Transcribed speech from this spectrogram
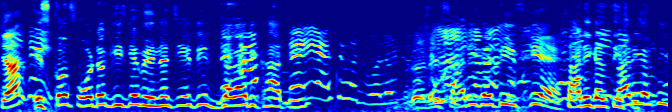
क्या? इसको फ़ोटो खींच के भेजना चाहिए थी जगह दिखाती। नहीं ऐसे मत बोलो सारी गलती इसकी है। सारी गलती सारी गलती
